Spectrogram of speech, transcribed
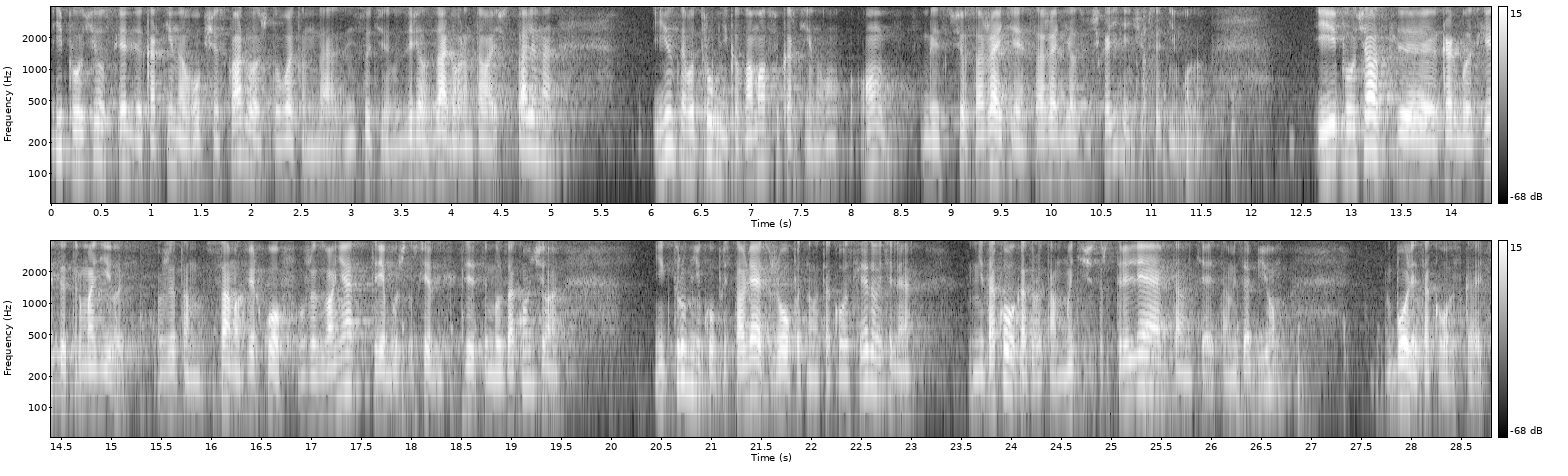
и получилась следующая картина общая складывалась, что в этом да, в институте зрел заговор на товарища Сталина. Единственное, вот Трубников ломал всю картину. Он говорит, все, сажайте, сажайте, делайте, что хотите, ничего писать не буду. И получалось, э, как бы следствие тормозилось. Уже там с самых верхов уже звонят, требуют, чтобы следствие было закончено. И к Трубнику представляют уже опытного такого следователя, не такого, который там мы тебя сейчас расстреляем, там тебя там изобьем, более такого, сказать,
